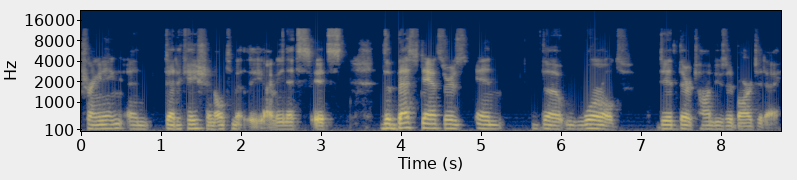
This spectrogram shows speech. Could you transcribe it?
training, and dedication ultimately. I mean, it's it's the best dancers in the world did their tendus at barre today.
